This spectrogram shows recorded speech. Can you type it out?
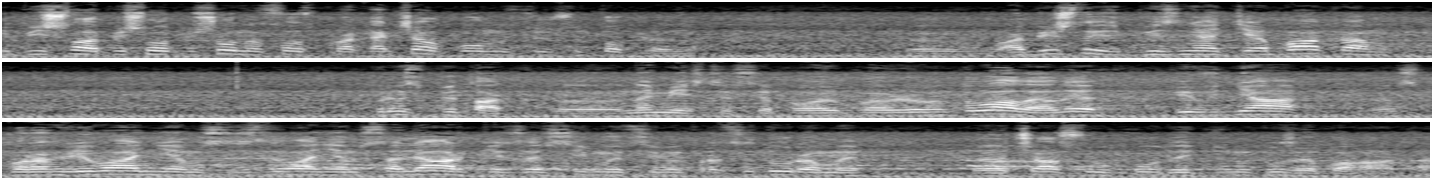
і пішла, пішло, пішов, насос прокачав повністю всю топливну. Е, Обійшлись без зняття бака. В принципі, так, е, на місці все по- поремонтували, але півдня з прогріванням, з зливанням солярки, за всіми цими процедурами е, часу уходить ну, дуже багато.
